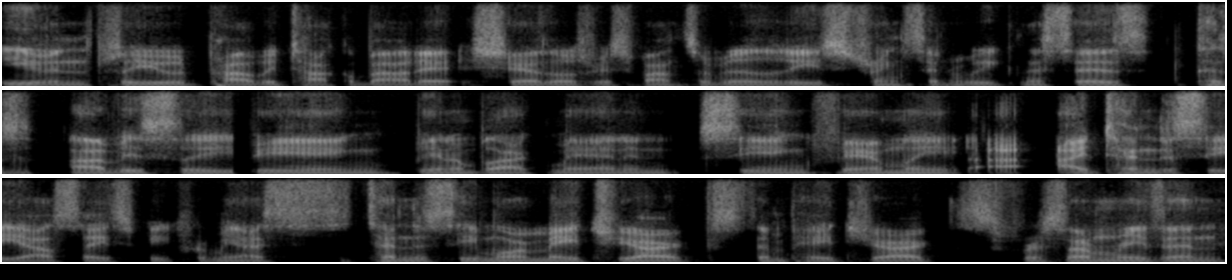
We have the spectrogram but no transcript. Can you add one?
even so, you would probably talk about it, share those responsibilities, strengths and weaknesses. Because obviously, being being a black man and seeing family, I, I tend to see. I'll say, speak for me. I tend to see more matriarchs than patriarchs for some reason.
